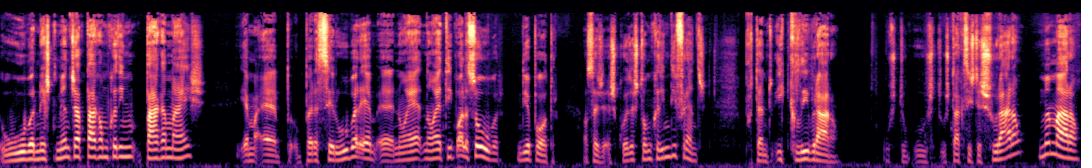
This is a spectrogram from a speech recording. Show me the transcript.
o Uber neste momento já paga um bocadinho, paga mais. É, é, para ser Uber é, é, não, é, não é tipo, olha, sou Uber, um dia para o outro. Ou seja, as coisas estão um bocadinho diferentes. Portanto, equilibraram. Os, os, os taxistas choraram, mamaram.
